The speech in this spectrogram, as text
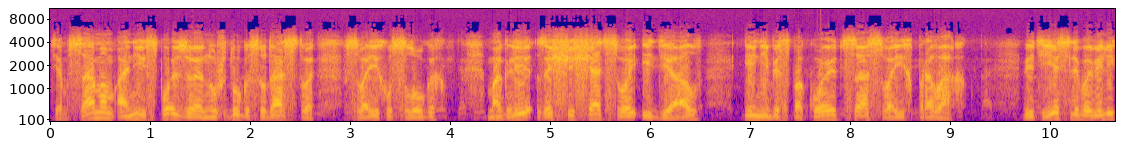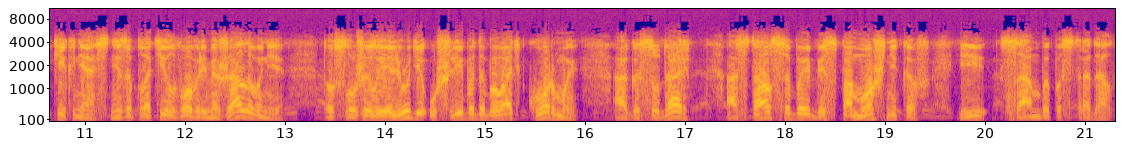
Тем самым они, используя нужду государства в своих услугах, могли защищать свой идеал и не беспокоиться о своих правах. Ведь если бы великий князь не заплатил вовремя жалование, то служилые люди ушли бы добывать кормы, а государь остался бы без помощников и сам бы пострадал.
